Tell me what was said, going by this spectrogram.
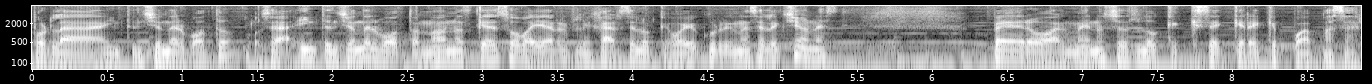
por la intención del voto. O sea, intención del voto, ¿no? No es que eso vaya a reflejarse lo que vaya a ocurrir en las elecciones, pero al menos es lo que se cree que pueda pasar.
